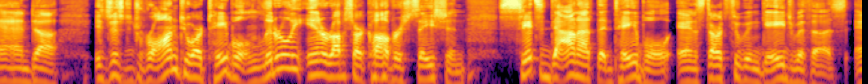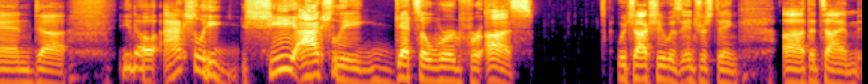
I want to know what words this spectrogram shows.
and uh, is just drawn to our table and literally interrupts our conversation, sits down at the table and starts to engage with us. And, uh, you know, actually, she actually gets a word for us, which actually was interesting uh, at the time.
